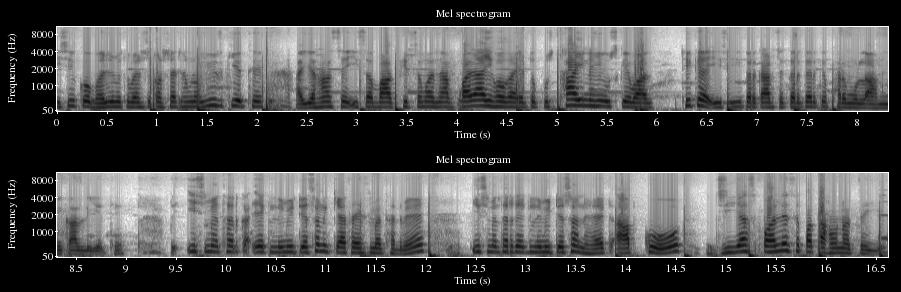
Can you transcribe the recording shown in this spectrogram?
इसी को वॉल्यूम इक्वेलेंसी कॉन्सेप्ट हम लोग यूज़ किए थे। और यहाँ से ये सब बात फिर समझ में आपको आया ही होगा, ये तो कुछ था ही नहीं उसके बाद। ठीक है, इसी प्रकार से कर करके फार्मूला हम निकाल लिए थे। तो इस मेथड का एक लिमिटेशन क्या था इस मेथड में? इस मेथड का एक लिमिटेशन है कि आपको जीएस पहले से पता होना चाहिए,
